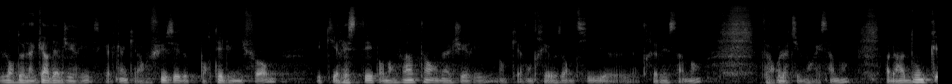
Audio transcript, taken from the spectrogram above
lors de la guerre d'Algérie. C'est quelqu'un qui a refusé de porter l'uniforme et qui est resté pendant 20 ans en Algérie, donc qui est rentré aux Antilles a très récemment, enfin relativement récemment. Voilà, donc,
